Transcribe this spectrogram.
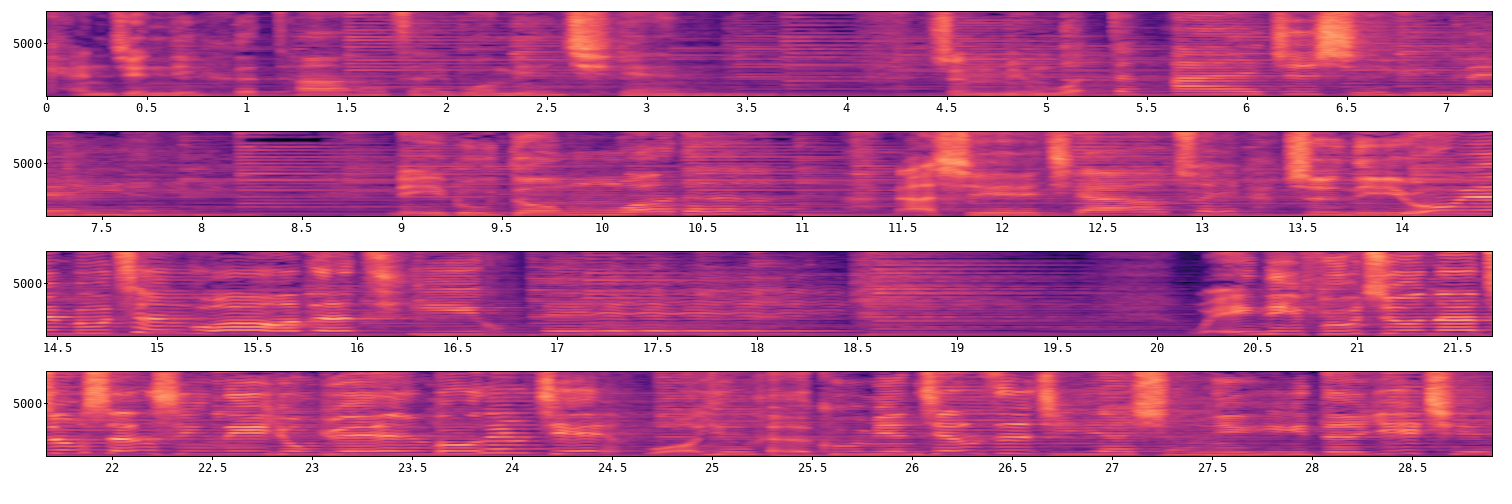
看见你和他在我面前，证明我的爱只是愚昧。你不懂我的那些憔悴，是你永远不曾过的体会。为你付出那种伤心，你永远不了解。我又何苦勉强自己爱上你的一切？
